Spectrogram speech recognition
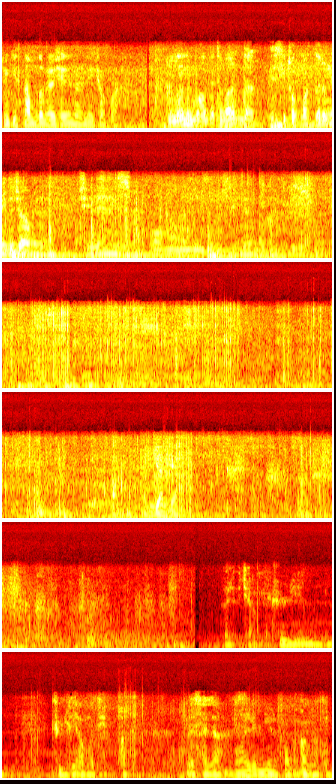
Çünkü İstanbul'da böyle şeylerin örneği çok var. Bunların muhabbeti vardı da eski tokmakları mıydı camilerin? Şeyler miydi? Hadi gel gel. Böyle bir cami. Külliye mi Külliye anlatayım. Bak. Mesela mahallenin yeri falan anlatayım.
